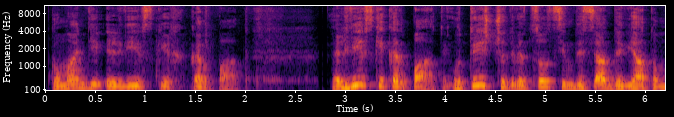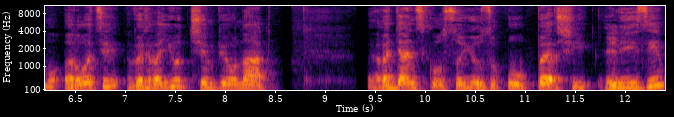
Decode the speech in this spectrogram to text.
команді Львівських Карпат. Львівські Карпати у 1979 році виграють чемпіонат Радянського Союзу у першій лізі.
